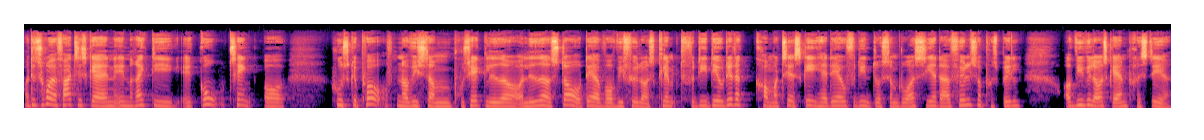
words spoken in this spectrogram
Og det tror jeg faktisk er en, en rigtig god ting at huske på, når vi som projektledere og ledere står der, hvor vi føler os klemt. Fordi det er jo det, der kommer til at ske her. Det er jo fordi, du, som du også siger, der er følelser på spil, og vi vil også gerne præstere.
